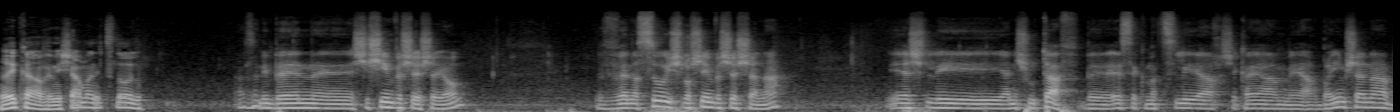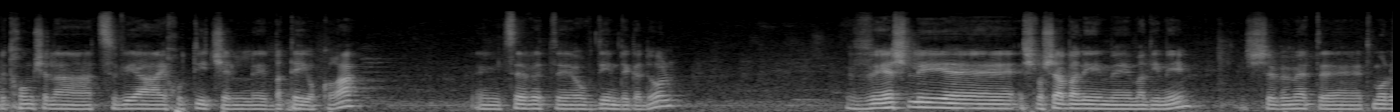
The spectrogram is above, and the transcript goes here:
הרקע, ומשם נצלול. אז אני בן 66 אה, היום, ונשוי 36 שנה. יש לי, אני שותף בעסק מצליח שקיים 40 שנה בתחום של הצביעה האיכותית של אה, בתי יוקרה, עם צוות אה, עובדים די גדול. ויש לי uh, שלושה בנים uh, מדהימים, שבאמת uh, אתמול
